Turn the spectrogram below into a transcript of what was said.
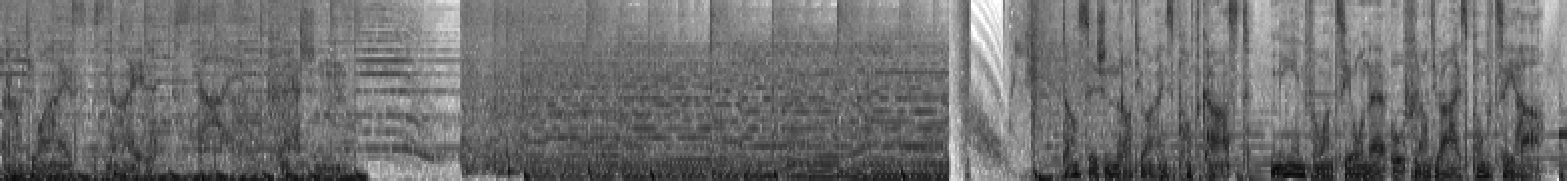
Radio 1 Style. Style. Fashion. Das ist ein Radio 1 Podcast. Mehr Informationen auf radio1.ch.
